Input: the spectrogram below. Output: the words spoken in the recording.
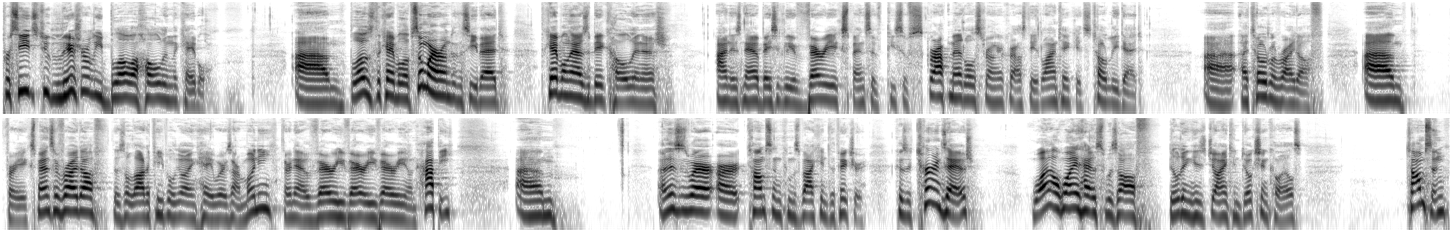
proceeds to literally blow a hole in the cable. Um, blows the cable up somewhere under the seabed. The cable now has a big hole in it and is now basically a very expensive piece of scrap metal strung across the Atlantic. It's totally dead. uh, a total write-off. Um, very expensive write-off. There's a lot of people going, "Hey, where's our money?" They're now very, very, very unhappy. Um, and this is where our Thomson comes back into the picture because it turns out, while Whitehouse was off building his giant induction coils, Thomson,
